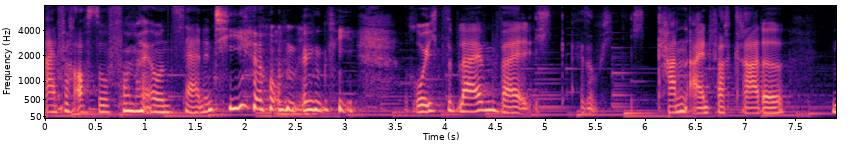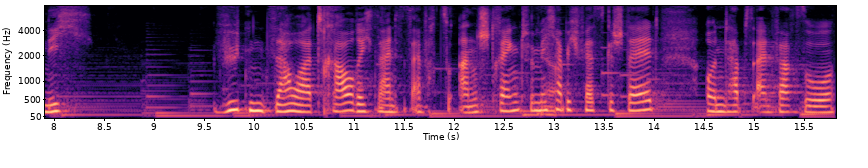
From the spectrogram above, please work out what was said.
Einfach auch so for my own sanity, um mhm. irgendwie ruhig zu bleiben, weil ich, also ich, ich kann einfach gerade nicht wütend, sauer, traurig sein. Es ist einfach zu anstrengend für mich, ja. habe ich festgestellt. Und habe es einfach so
